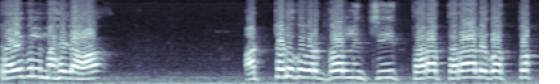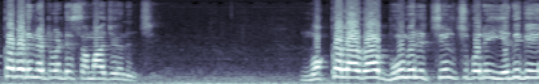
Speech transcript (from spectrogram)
ట్రైబల్ మహిళ అట్టడుగు వర్గాల నుంచి తరతరాలుగా తొక్కబడినటువంటి సమాజం నుంచి మొక్కలాగా భూమిని చీల్చుకొని ఎదిగి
